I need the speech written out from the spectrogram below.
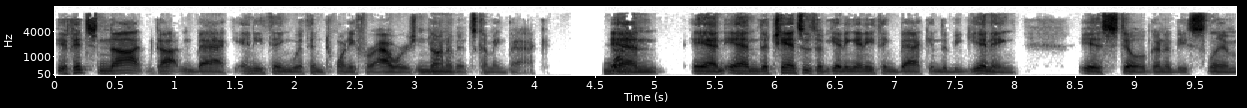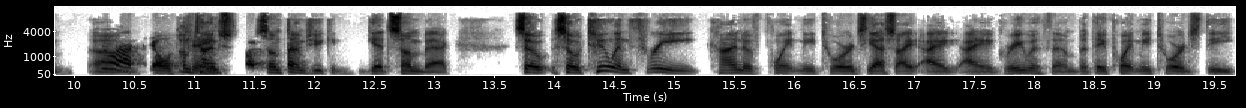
if it's not gotten back anything within 24 hours, none of it's coming back and and and the chances of getting anything back in the beginning is still going to be slim. Um, sometimes but, sometimes but, you can get some back. So so two and three kind of point me towards yes, I, I I agree with them, but they point me towards the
